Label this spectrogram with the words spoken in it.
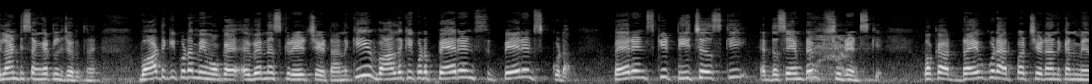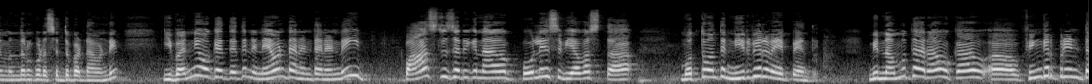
ఇలాంటి సంఘటనలు జరుగుతున్నాయి. వాటికి కూడా మేము ఒక అవేర్నెస్ క్రియేట్ చేయడానికి వాళ్ళకి కూడా పేరెంట్స్ పేరెంట్స్ కూడా పేరెంట్స్కి టీచర్స్కి అట్ ద సేమ్ టైం స్టూడెంట్స్కి ఒక డ్రైవ్ కూడా ఏర్పాటు చేయడానికని మేము అందరం కూడా సిద్ధపడ్డామండి. ఇవన్నీ ఒక ఎత్తు అయితే నేను ఏమంటానంటేనండి పాస్ట్ జరిగిన పోలీసు వ్యవస్థ మొత్తం అంతా నిర్వీర్యం అయిపోయింది. మీరు నమ్ముతారా? ఒక ఫింగర్ ప్రింట్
